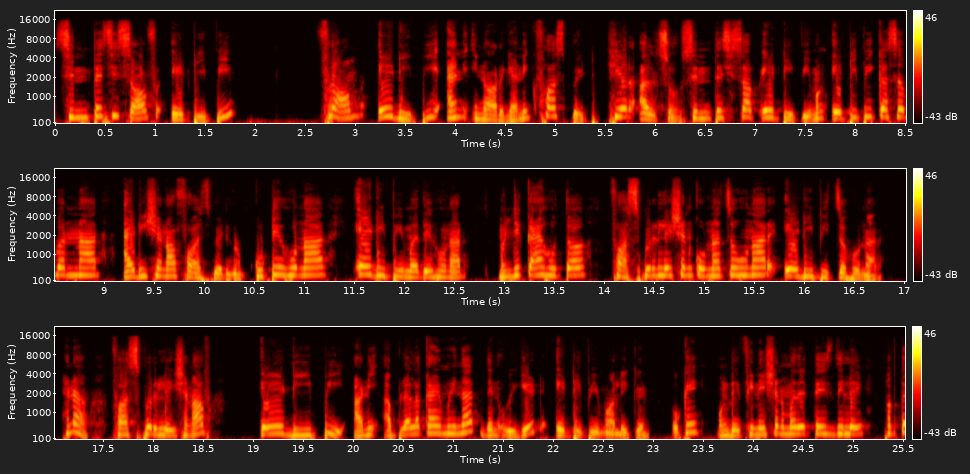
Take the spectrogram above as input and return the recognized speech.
Synthesis of ATP from ADP and inorganic phosphate. Here also synthesis of ATP. मग ATP कसं बनणार? Addition of phosphate group. कुठे होणार? ADP मध्ये होणार. म्हणजे काय होतं फॉस्फोरिलेशन कोणाचं होणार एडीपीचं होणार है ना phosphorylation of A D P आणि आपल्याला काय मिळणार then we get A T P molecule okay मग डेफिनेशनमध्ये तेच दिले फक्त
